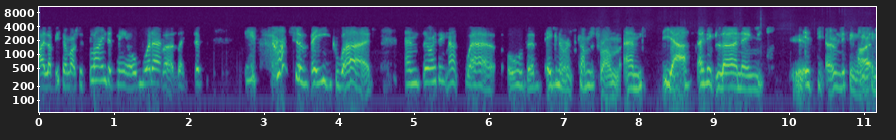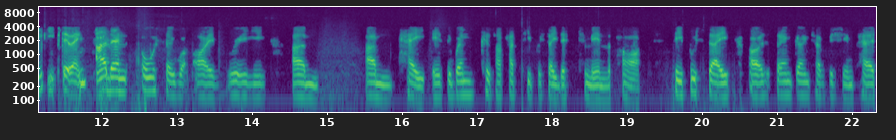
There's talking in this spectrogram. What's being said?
I love you so much, it's blinded me, or whatever. Like the, it's such a vague word, and so I think that's where all the ignorance comes from. And yeah, I think learning is the only thing we I, can keep doing. And then also, what I really um, um, hate is when because I've had people say this to me in the past people say, oh, say I'm going to have a visually impaired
